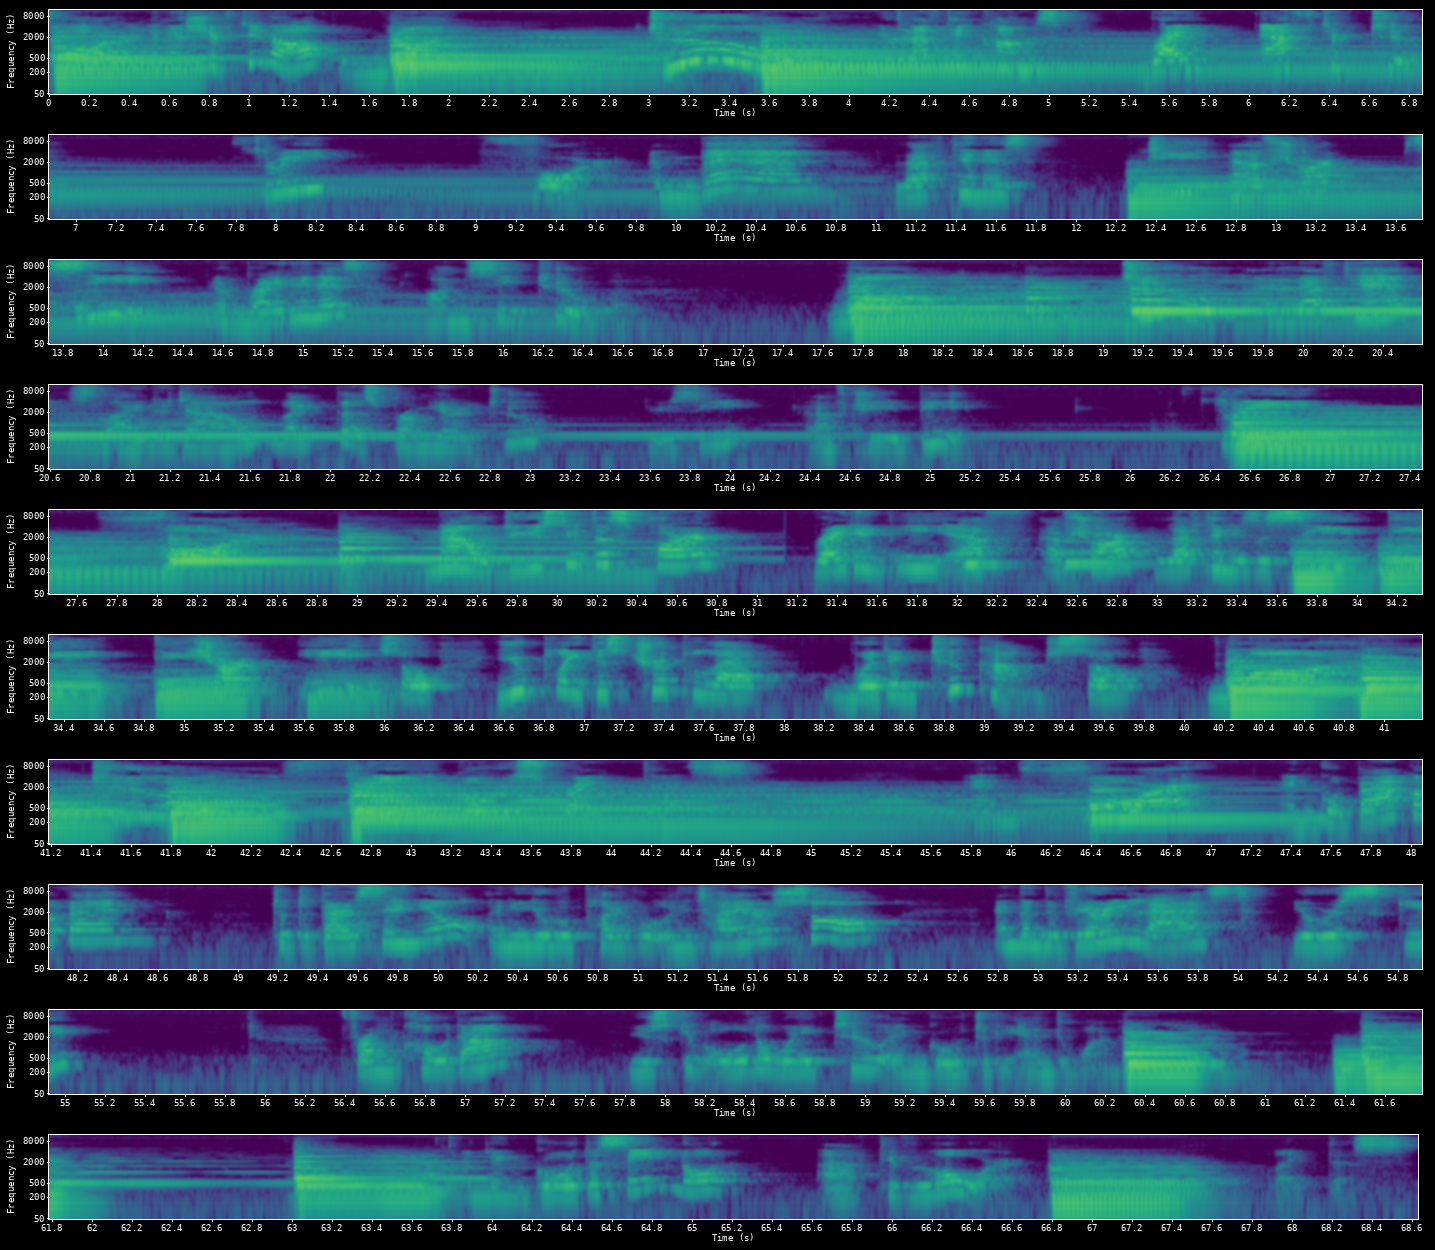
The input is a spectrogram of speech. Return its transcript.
four, and then shift it up. One, two. Your left hand comes right after two. Three, four, and then left hand is D, F sharp, C, and right hand is on C2. One, this from here to, do you see? F, G, B. Three, four. Now, do you see this part? Right hand E, F, F sharp. Left hand is a C, D, D sharp, E. So you play this triplet within two counts. So one, to the Dal Segno, and you will play whole entire song. And then the very last, you will skip from coda you skip all the way to and go to the end one. And then go the same note, octave lower, like this.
